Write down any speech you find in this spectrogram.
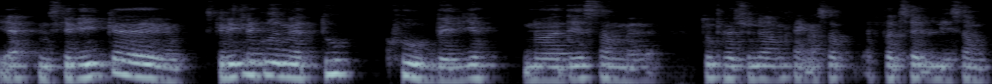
Ja, men skal vi ikke, øh, skal vi ikke lægge ud med, at du kunne vælge noget af det, som øh, du er passioneret omkring, og så fortælle ligesom,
